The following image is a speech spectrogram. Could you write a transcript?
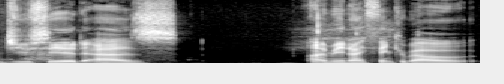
Do you see it as? I mean, I think about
